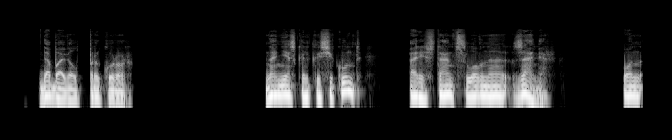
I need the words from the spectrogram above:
— добавил прокурор. На несколько секунд арестант словно замер. Он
